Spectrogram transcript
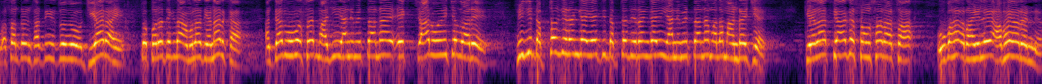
वसंतांसाठी जो जो जी आर आहे तो परत एकदा अंमलात येणार का? आणि त्याचबरोबर साहेब माझी या निमित्तानं एक चार ओळीच्या द्वारे ही जी दप्तर दिरंगाई आहे ती दप्तर दिरंगाई या निमित्तानं मला मांडायची आहे. केला त्याग संसाराचा उभा राहिले अभयारण्य.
